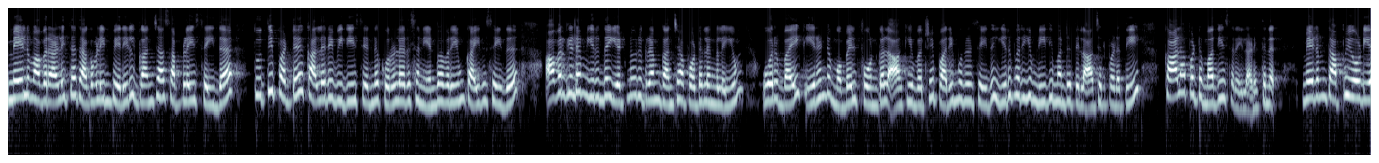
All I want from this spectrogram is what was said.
மேலும் அவர் அளித்த தகவலின் பேரில் கஞ்சா சப்ளை செய்த துத்திப்பட்டு கல்லறை வீதியைச் சேர்ந்த குரலரசன் என்பவரையும் கைது செய்து அவர்களிடம் இருந்த எட்நூறு கிராம் கஞ்சா பொட்டலங்களையும் ஒரு பைக் இரண்டு மொபைல் போன்கள் ஆகியவற்றை பறிமுதல் செய்து இருவரையும் நீதிமன்றத்தில் ஆஜர்படுத்தி காலாப்பட்டு மத்திய சிறையில் அடைத்தனர். மேலும் தப்பியோடிய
